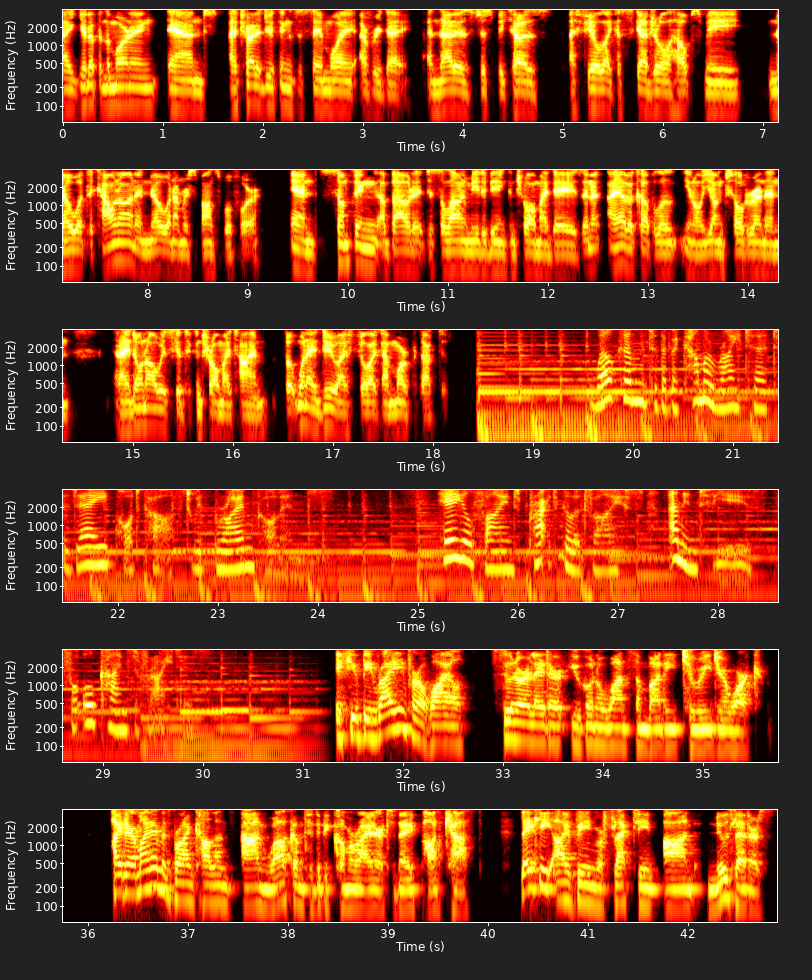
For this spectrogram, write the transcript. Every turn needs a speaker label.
Speaker 1: I get up in the morning and I try to do things the same way every day. And that is just because I feel like a schedule helps me know what to count on and know what I'm responsible for. And something about it just allowing me to be in control of my days. And I have a couple of, you know, young children and, and I don't always get to control my time. But when I do, I feel like I'm more productive.
Speaker 2: Welcome to the Become a Writer Today podcast with Bryan Collins. Here you'll find practical advice and interviews for all kinds of writers.
Speaker 3: If you've been writing for a while, sooner or later you're going to want somebody to read your work. Hi there, my name is Bryan Collins and welcome to the Become a Writer Today podcast. Lately, I've been reflecting on newsletters.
